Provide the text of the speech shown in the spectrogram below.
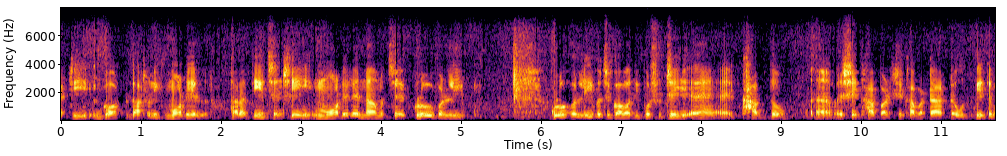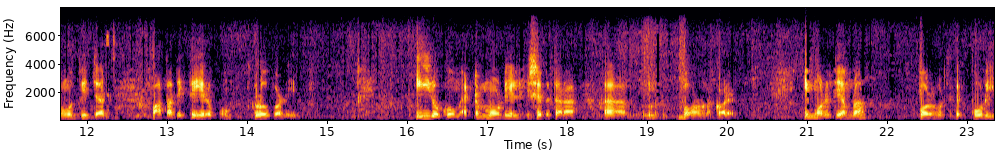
একটি গাঠনিক মডেল তারা দিয়েছেন। সেই মডেলের নাম হচ্ছে ক্লোভার লিভ লিভ হচ্ছে গবাদি পশুর যে খাদ্য সেই খাবার, সেই খাবারটা একটা উদ্ভিদ এবং উদ্ভিদটার পাতা দেখতে এরকম লিভ এইরকম একটা মডেল হিসেবে তারা বর্ণনা করেন। এই মডেলটি আমরা পরবর্তীতে পড়ি।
